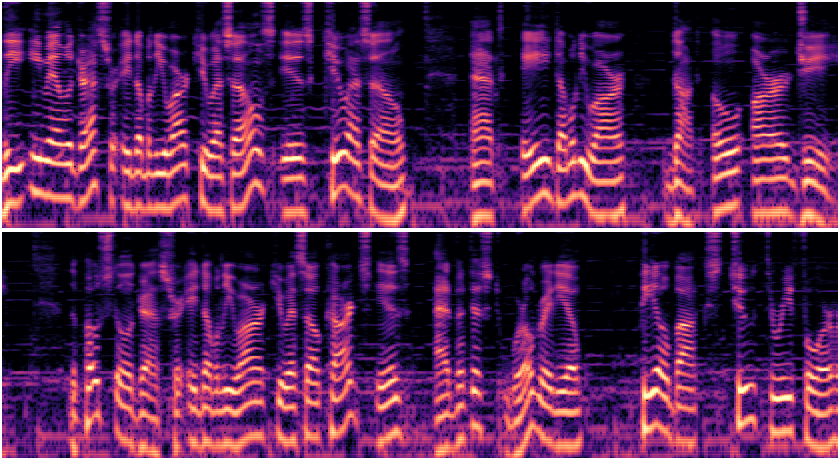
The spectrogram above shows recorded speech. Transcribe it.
The email address for AWR QSLs is qsl at awr.org. The postal address for AWR QSL cards is Adventist World Radio, P.O. Box 234,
